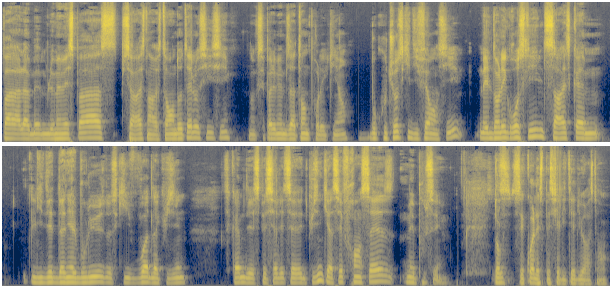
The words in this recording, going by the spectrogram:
pas la même, le même espace. Ça reste un restaurant d'hôtel aussi ici. Donc c'est pas les mêmes attentes pour les clients. Beaucoup de choses qui différencient. Mais dans les grosses lignes, ça reste quand même l'idée de Daniel Boulus, de ce qu'il voit de la cuisine. C'est quand même des spécialités. C'est une cuisine qui est assez française, mais poussée. Donc, c'est quoi les spécialités du restaurant?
